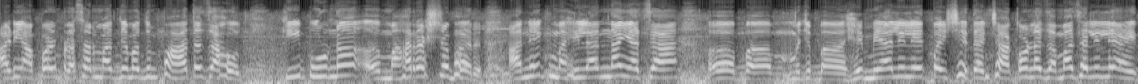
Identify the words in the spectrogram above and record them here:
आणि आपण प्रसारमाध्यमातून पाहतच आहोत की पूर्ण महाराष्ट्रभर अनेक महिलांना याचा ब- म्हणजे ब- हे मिळालेले आहेत पैसे त्यांच्या अकाउंटला जमा झालेले आहेत.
